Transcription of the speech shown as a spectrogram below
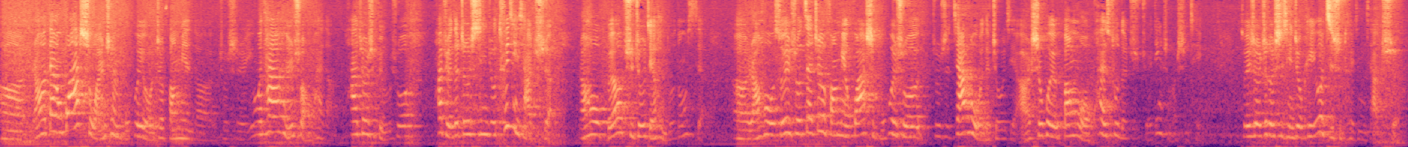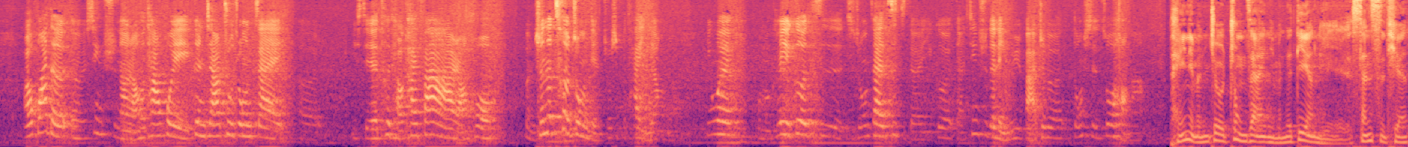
呃，然后但瓜是完全不会有这方面的，就是因为他很爽快的，他就是比如说他觉得这个事情就推进下去，然后不要去纠结很多东西，呃，然后所以说在这个方面瓜是不会说就是加入我的纠结，而是会帮我快速的去决定什么事情，所以说这个事情就可以又继续推进下去。而瓜的呃兴趣呢，然后他会更加注重在呃一些特调开发啊，然后本身的侧重点就是不太一样的，因为我们可以各自集中在自己的一个感兴趣的领域，把这个东西做好嘛。陪你们就种在你们的店里三四天，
